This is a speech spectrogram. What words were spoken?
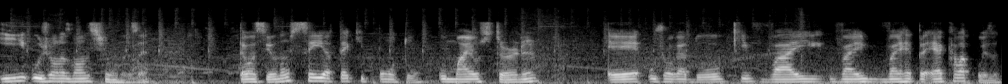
e o Jonas Valanciunas, né? Então assim, eu não sei até que ponto o Miles Turner é o jogador que vai vai vai é aquela coisa.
